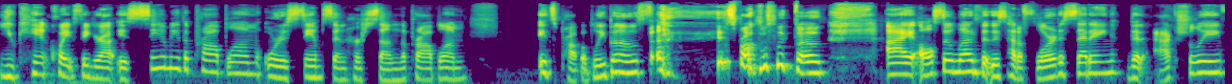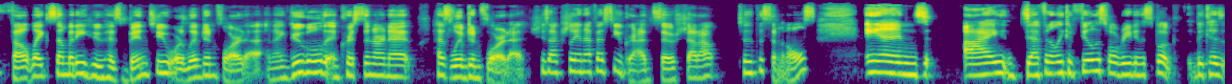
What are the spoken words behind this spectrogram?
You can't quite figure out is Sammy the problem or is Samson, her son, the problem? It's probably both. it's probably both. I also loved that this had a Florida setting that actually felt like somebody who has been to or lived in Florida. And I Googled, and Kristen Arnett has lived in Florida. She's actually an FSU grad. So shout out to the Seminoles. And I definitely could feel this while reading this book because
